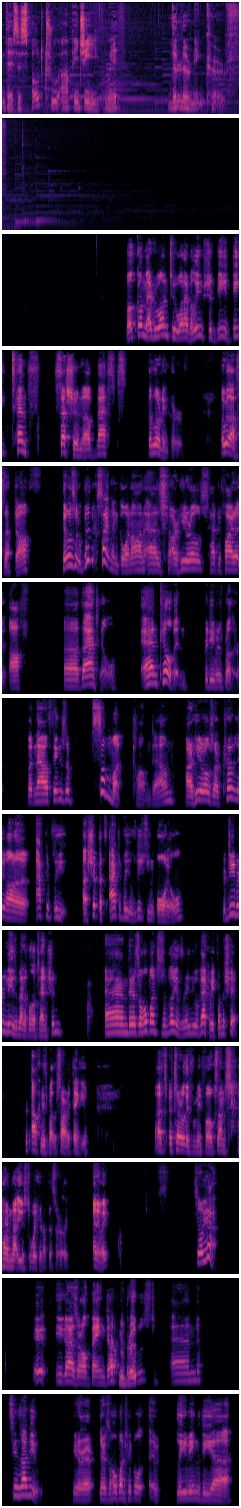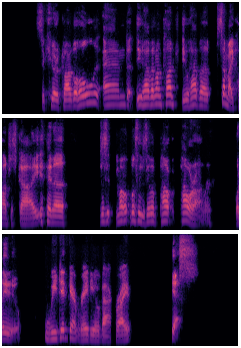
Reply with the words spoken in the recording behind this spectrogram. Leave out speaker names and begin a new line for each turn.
This is Boat Crew RPG with The Learning Curve.
Welcome, everyone, to what I believe should be the 10th session of Masks The Learning Curve. Where we last left off, there was a bit of excitement going on as our heroes had to fight off uh, the Anthill and Kelvin, Redeemer's brother. But now things have somewhat calmed down. Our heroes are currently on a actively a ship that's actively leaking oil. Redeemer needs medical attention, and there's a whole bunch of civilians that need to evacuate from the ship. Alchemy's brother, sorry, thank you. That's, it's early for me, folks. I'm I'm not used to waking up this early. Anyway, so yeah, it, you guys are all banged up and bruised, and seems on you. You're there's a whole bunch of people uh, leaving the uh, secure cargo hold, and you have an unconscious, you have a semi-conscious guy in a it mostly disabled power, power armor. What do you do?
We did get radio back, right?
Yes.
